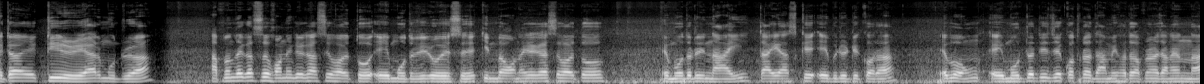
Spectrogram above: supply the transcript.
এটা একটি রেয়ার মুদ্রা। আপনাদের কাছে অনেকের কাছে হয়তো এই মুদ্রাটি রয়েছে কিংবা অনেকের কাছে হয়তো এই মুদ্রাটি নাই, তাই আজকে এই ভিডিওটি করা। এবং এই মুদ্রাটি যে কতটা দামি হয়তো আপনারা জানেন না,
